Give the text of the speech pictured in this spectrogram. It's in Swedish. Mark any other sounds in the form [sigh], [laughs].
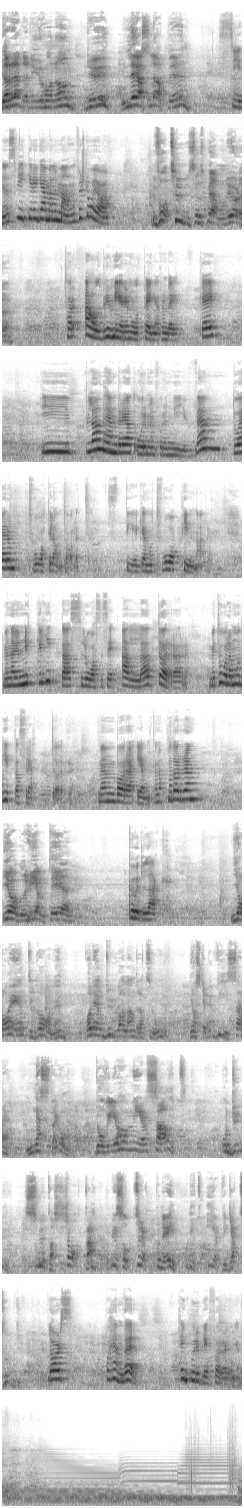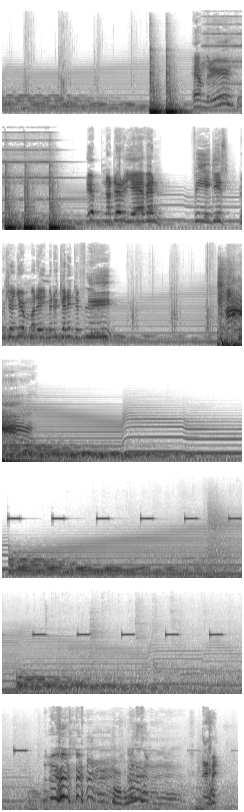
Jag räddade ju honom. Du, läs lappen. Synen sviker en gammal man förstår jag. Du får tusen spänn om du gör det. Tar aldrig mer emot pengar från dig. Okej? Ibland händer det att ormen får en ny vän. Då är de två till antalet. Stegen har två pinnar. Men när en nyckel hittas låser sig alla dörrar. Med tålamod hittas rätt dörr. Men bara en kan öppna dörren. Jag går hem till er. Good luck. Jag är inte galen. Vad det än du och alla andra tror. Jag ska bevisa det. Nästa gång. Då vill jag ha mer salt. Och du, sluta tjata. Jag blir så trött på dig och ditt eviga tugg. Lars, vad händer? Tänk på hur det blev förra gången. Henry! Öppna dörrjäveln! Fegis, du kan gömma dig men du kan inte fly! Ah!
